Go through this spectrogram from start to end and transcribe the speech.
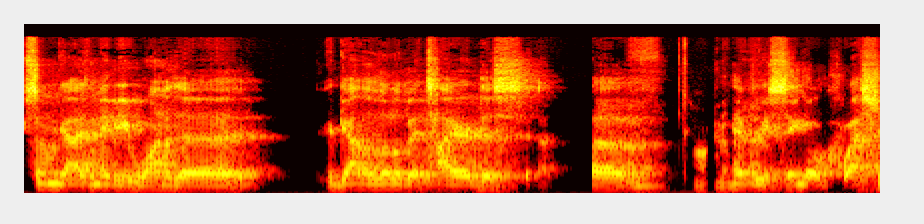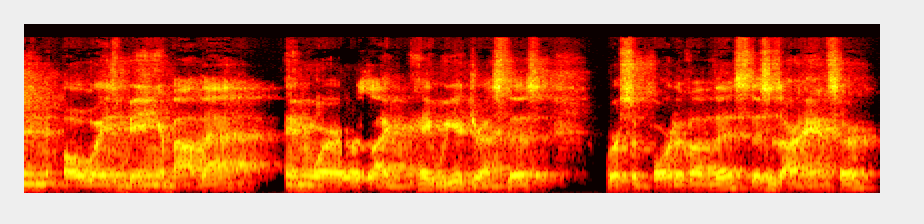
some guys maybe wanted to got a little bit tired just of every single question always being about that, and where it was like, hey, we address this, we're supportive of this, this is our answer,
